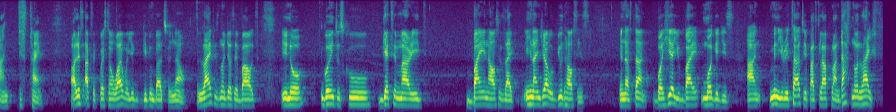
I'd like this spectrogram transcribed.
and this time. I'll just ask a question why were you giving birth to now? Life is not just about, you know, going to school, getting married, buying houses. Like in Nigeria, we build houses you understand? But here you buy mortgages and I mean you retire to a particular plan. That's not life.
